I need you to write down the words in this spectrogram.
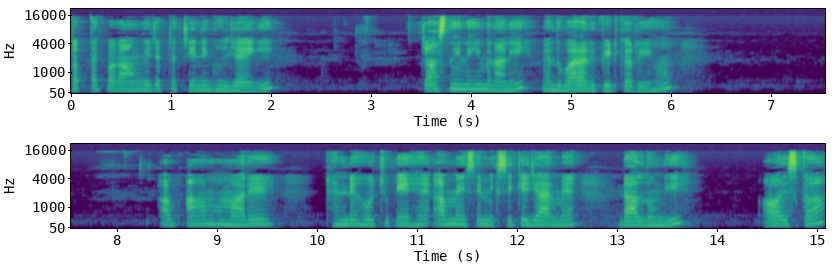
तब तक पकाऊँगी जब तक चीनी घुल जाएगी। चाशनी नहीं बनानी, मैं दोबारा रिपीट कर रही हूँ। अब आम हमारे ठंडे हो चुके हैं। अब मैं इसे मिक्सी के जार में डाल दूँगी और इसका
